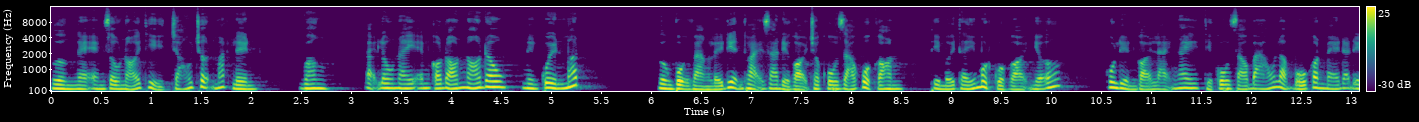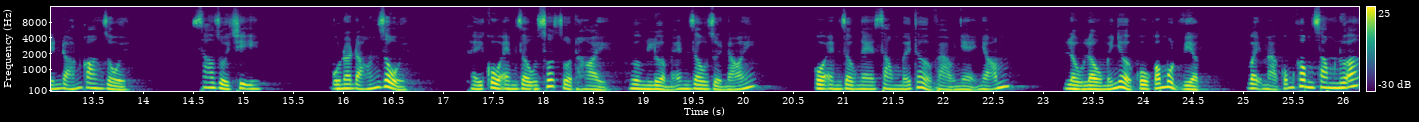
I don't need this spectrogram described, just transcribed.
Hương nghe em dâu nói thì cháu trợn mắt lên. Vâng, tại lâu nay em có đón nó đâu Nên quên mất. Hương vội vàng lấy điện thoại ra để gọi cho cô giáo của con, Thì mới thấy một cuộc gọi nhỡ. Cô liền gọi lại ngay Thì cô giáo báo là bố con bé đã đến đón con rồi. Sao rồi chị? Bố nó đón rồi. Thấy cô em dâu sốt ruột hỏi, Hương lườm em dâu rồi nói. Cô em dâu nghe xong mới thở phào nhẹ nhõm. Lâu lâu mới nhờ cô có một việc, Vậy mà cũng không xong nữa.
